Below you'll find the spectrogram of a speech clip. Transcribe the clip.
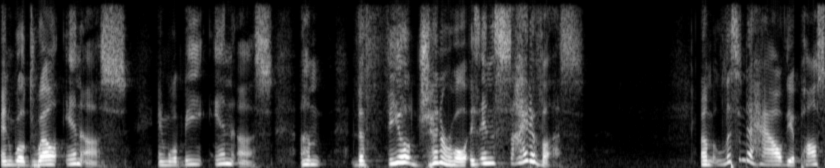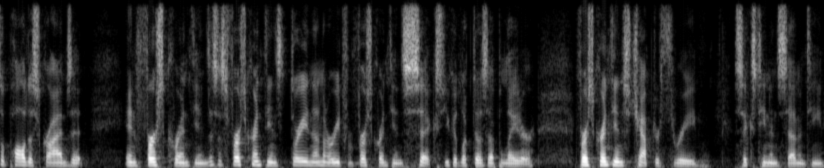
and will dwell in us and will be in us. Um, the field general is inside of us. Um, listen to how the Apostle Paul describes it in 1 Corinthians. This is 1 Corinthians 3, and then I'm going to read from 1 Corinthians 6. You could look those up later. 1 Corinthians chapter 3, 16 and 17.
